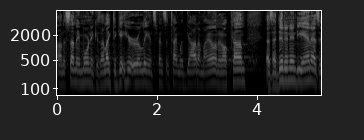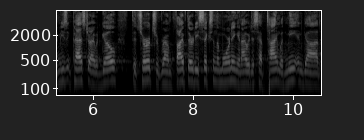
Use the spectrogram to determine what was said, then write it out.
on a Sunday morning because I like to get here early and spend some time with God on my own. And I'll come, as I did in Indiana as a music pastor, I would go to church around 5.30, 6 in the morning, and I would just have time with me and God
